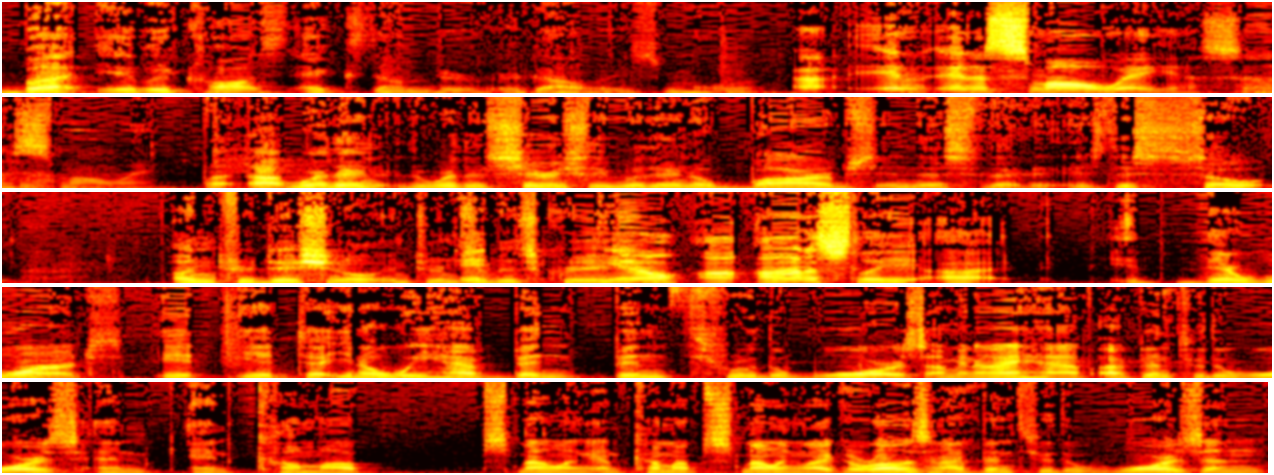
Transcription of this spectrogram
but it would cost X number of dollars more. Uh, in, in a small way, yes, in a small way. But uh, were there, were there seriously, were there no barbs in this? That is this so untraditional in terms of its creation? You know, uh, honestly, uh, it, there weren't. It, it, uh, you know, we have been been through the wars. I mean, I have. I've been through the wars and and come up smelling and come up smelling like a rose, and I've been through the wars and.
